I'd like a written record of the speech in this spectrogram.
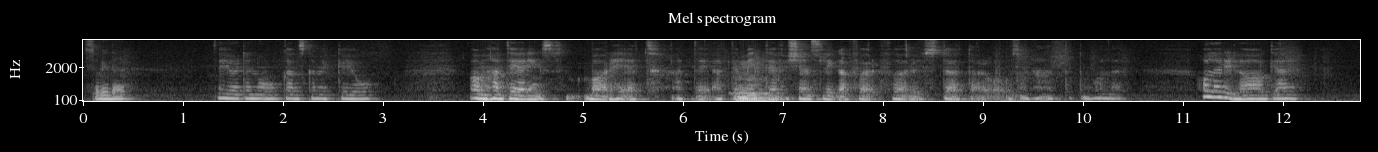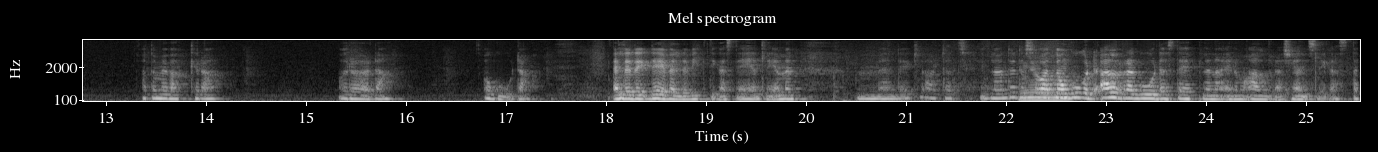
så vidare? Det gör det nog ganska mycket jo. Om hanteringsbarhet. Att, det, att de Mm. inte är för känsliga för, för stötar och, och sånt här. Att de håller, håller i lager. Att de är vackra och röda och goda. Eller det, det är väl det viktigaste egentligen. Men, men det är klart att ibland är det så Ja. att de god, allra godaste äpplena är de allra känsligaste.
